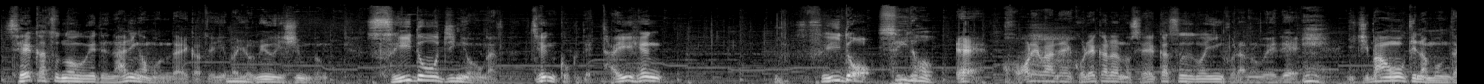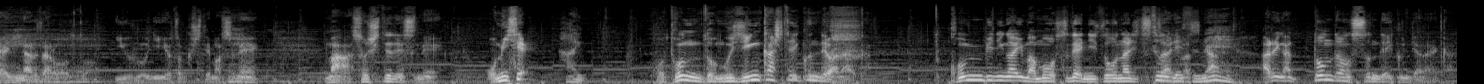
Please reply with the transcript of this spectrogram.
生活の上で何が問題かといえば読売新聞。水道事業が全国で大変水道。水道。ええ。これはねこれからの生活のインフラの上でえ一番大きな問題になるだろうというふうに予測してますね、まあそしてですねお店。はい。ほとんど無人化していくんではないか。コンビニが今もうすでにそうなりつつありますがね。あれがどんどん進んでいくんじゃないか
